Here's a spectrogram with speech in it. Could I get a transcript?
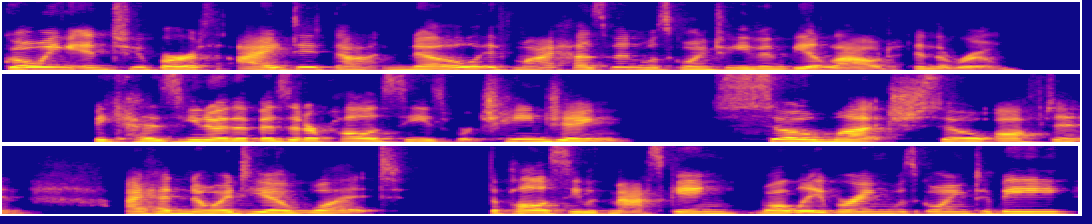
going into birth, I did not know if my husband was going to even be allowed in the room because, you know, the visitor policies were changing so much so often. I had no idea what the policy with masking while laboring was going to be.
